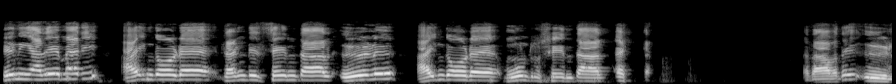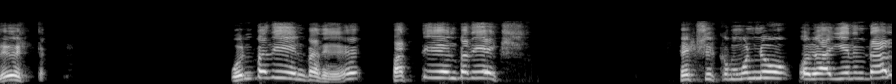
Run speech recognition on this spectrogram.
இனி அதே மாதிரி ஐந்தோட ரெண்டு சேர்ந்தால் ஏழு ஐந்தோட மூன்று சேர்ந்தால் எட்டு. அதாவது ஏழு எட்டு. ஒன்பது என்பது பத்து என்பது எக்ஸ் எக்ஸுக்கு முன்னும் ஒரு ஐ இருந்தால்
